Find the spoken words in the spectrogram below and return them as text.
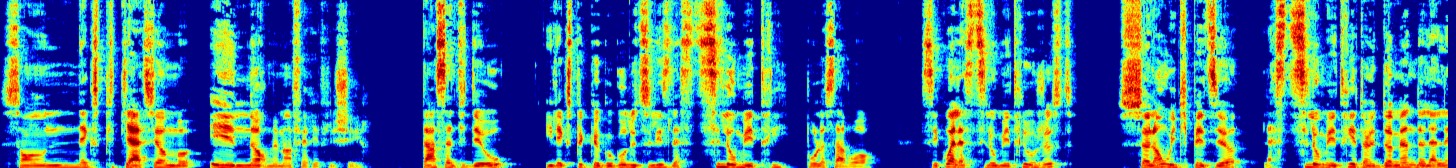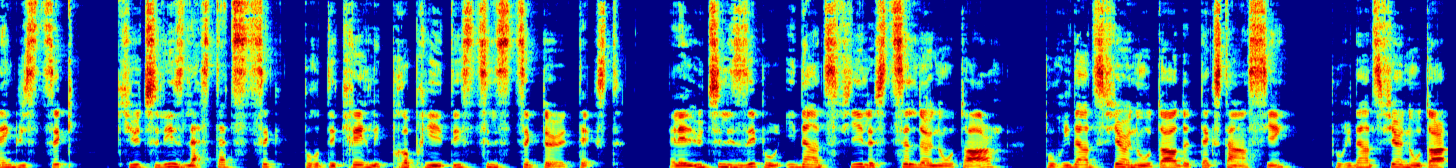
Son explication m'a énormément fait réfléchir. Dans cette vidéo, il explique que Google utilise la stylométrie pour le savoir. C'est quoi la stylométrie au juste? Selon Wikipédia, la stylométrie est un domaine de la linguistique qui utilise la statistique pour décrire les propriétés stylistiques d'un texte. Elle est utilisée pour identifier le style d'un auteur, pour identifier un auteur de texte ancien, pour identifier un auteur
